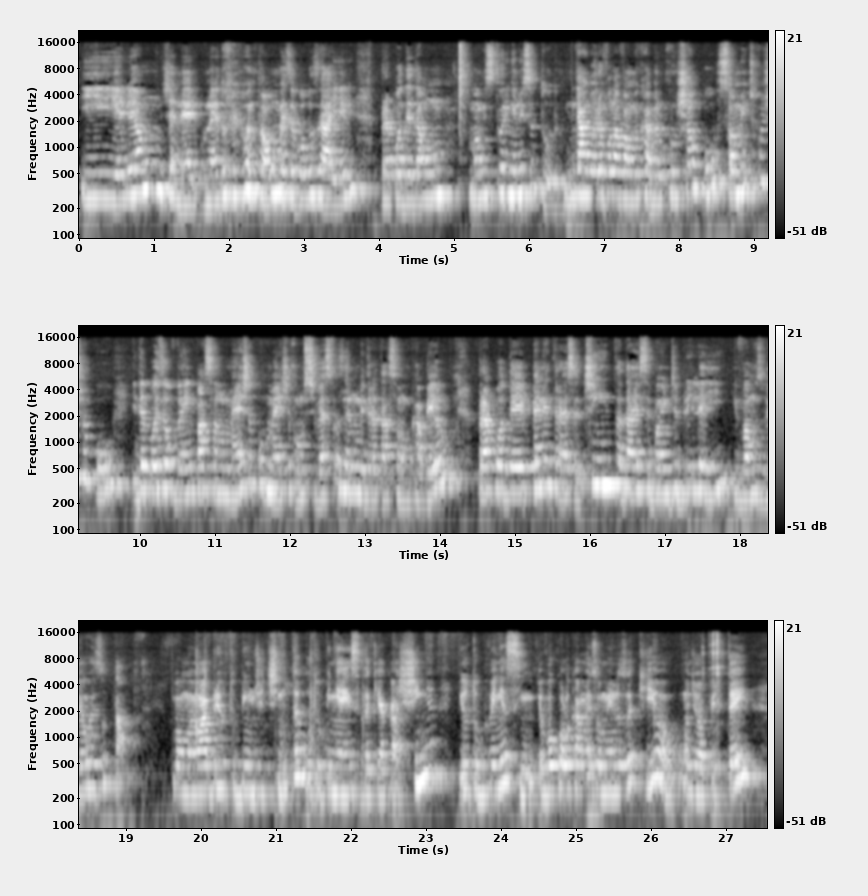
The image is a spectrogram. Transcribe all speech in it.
e ele é um genérico, né, do Pepantol, mas eu vou usar ele pra poder dar um, uma misturinha nisso tudo. Então agora eu vou lavar o meu cabelo com shampoo, somente com shampoo, e depois eu venho passando mecha por mecha, como se estivesse fazendo uma hidratação no cabelo, pra poder penetrar essa tinta, dar esse banho de brilho aí, e vamos ver o resultado. Bom, eu abri o tubinho de tinta, o tubinho é esse daqui, a caixinha, e o tubo vem assim. Eu vou colocar mais ou menos aqui, ó, onde eu apertei,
